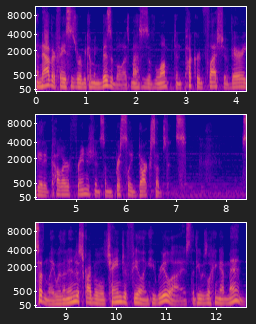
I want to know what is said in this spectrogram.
And now their faces were becoming visible as masses of lumped and puckered flesh of variegated color fringed in some bristly dark substance. Suddenly, with an indescribable change of feeling, he realized that he was looking at men.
